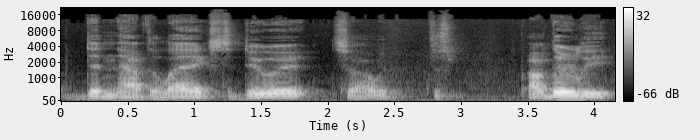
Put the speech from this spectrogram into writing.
I didn't have the legs to do it. So I would just, I would literally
